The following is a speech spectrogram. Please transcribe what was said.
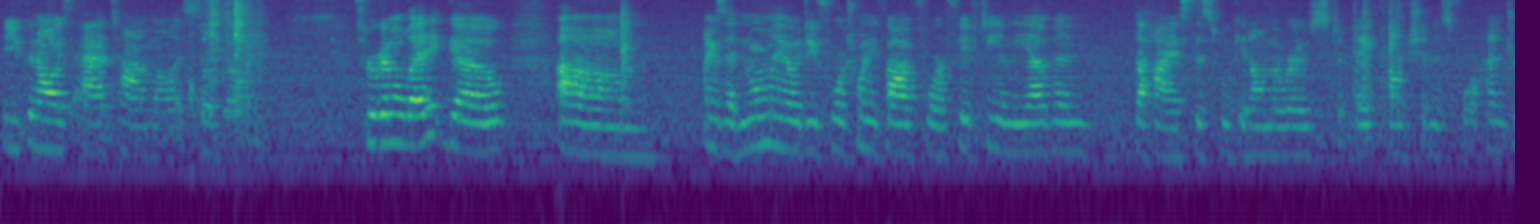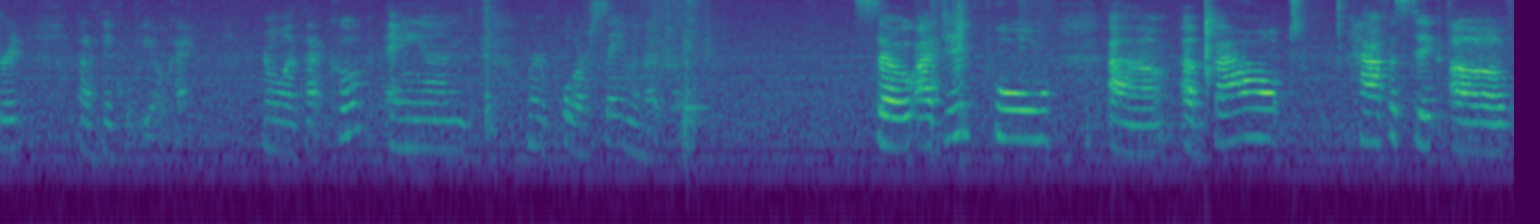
But you can always add time while it's still going. So we're going to let it go. Um, like I said, normally I would do 425, 450 in the oven. The highest this will get on the roast bake function is 400, but I think we'll be okay. We're going to let that cook and we're going to pull our salmon over. So I did pull um, about half a stick of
